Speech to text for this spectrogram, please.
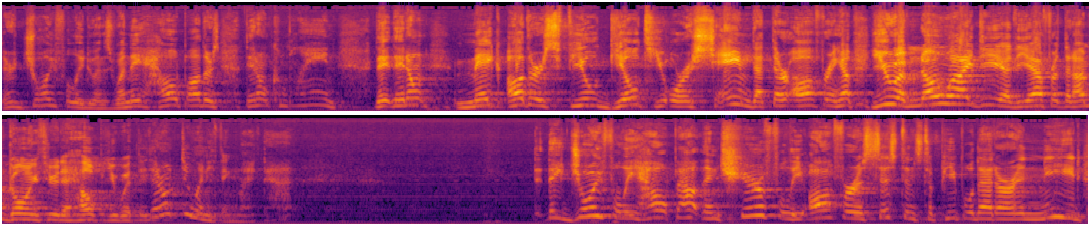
They're joyfully doing this. When they help others, they don't complain. They, they don't make others feel guilty or ashamed that they're offering help. You have no idea the effort that I'm going through to help you with it. They don't do anything like that they joyfully help out and cheerfully offer assistance to people that are in need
